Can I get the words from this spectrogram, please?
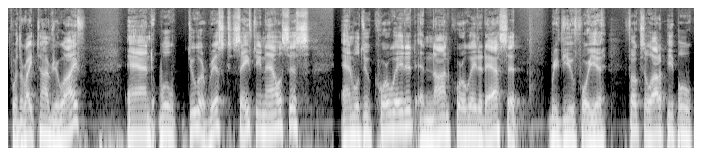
for the right time of your life. And we'll do a risk safety analysis and we'll do correlated and non correlated asset review for you. Folks, a lot of people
